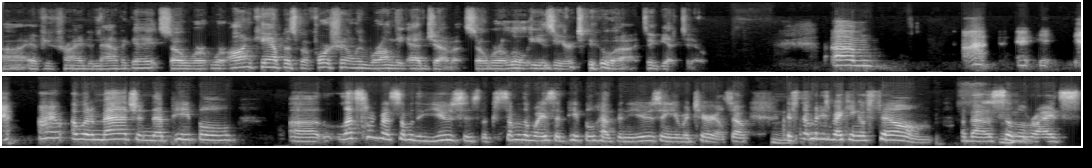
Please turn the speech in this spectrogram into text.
uh, if you're trying to navigate. So we're, we're on campus, but fortunately we're on the edge of it. So we're a little easier to, uh, to get to. Um, I, I, I would imagine that people, uh, let's talk about some of the uses, some of the ways that people have been using your material. So mm-hmm. if somebody's making a film about a civil mm-hmm. rights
